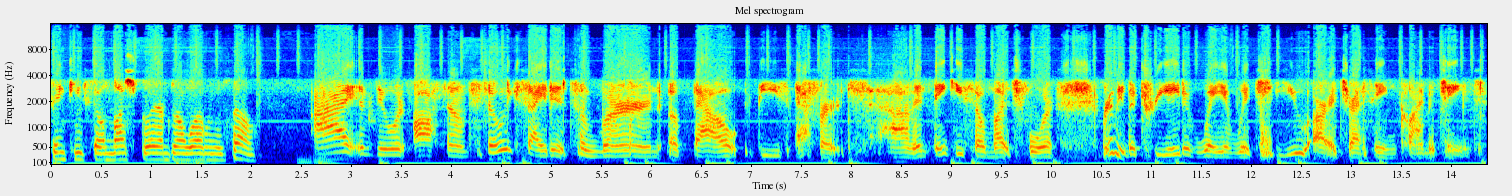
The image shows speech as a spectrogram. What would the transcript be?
Thank you so much, Blair. I'm doing well and yourself. I am doing awesome. So excited to learn about these efforts. Um, and thank you so much for really the creative way in which you are addressing climate change.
